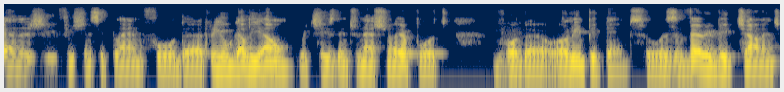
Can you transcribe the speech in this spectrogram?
energy efficiency plan for the Rio Galeão, which is the international airport for the Olympic Games. So it was a very big challenge.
